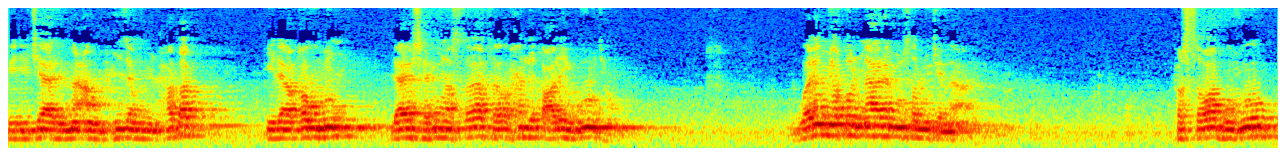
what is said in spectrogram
برجال معهم حزم من حطب إلى قوم لا يشهدون الصلاة فأحرق عليهم بيوتهم. ولم يقل ما لم يصلوا جماعة. فالصواب وجوب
